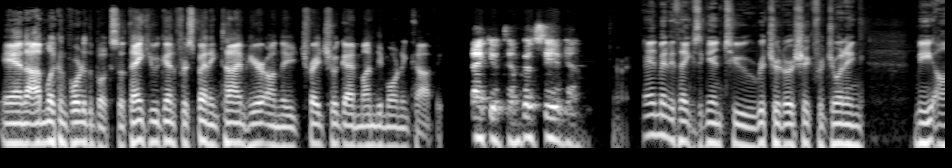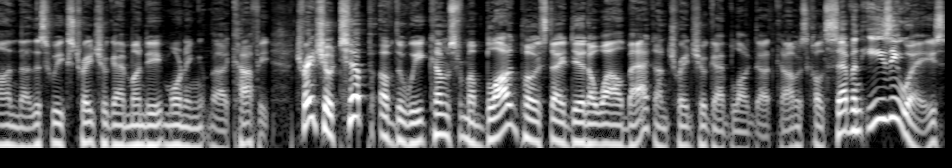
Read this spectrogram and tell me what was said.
And I'm looking forward to the book. So thank you again for spending time here on the Trade Show Guy Monday Morning Coffee. Thank you, Tim. Good to see you again. All right, and many thanks again to Richard Erschik for joining me on uh, this week's Trade Show Guy Monday morning uh, coffee. Trade show tip of the week comes from a blog post I did a while back on tradeshowguyblog.com. It's called Seven Easy Ways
